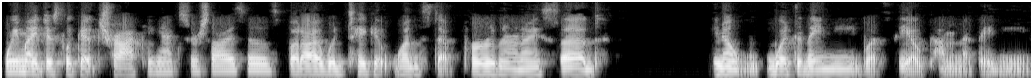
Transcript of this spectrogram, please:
We might just look at tracking exercises, but I would take it one step further and I said, you know, what do they need? What's the outcome that they need?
